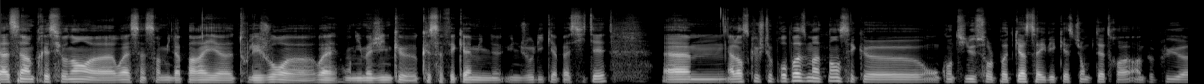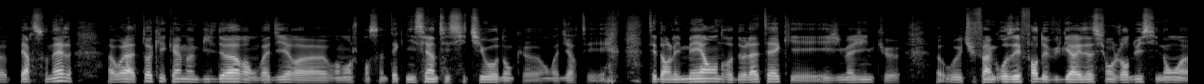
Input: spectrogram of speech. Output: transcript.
assez impressionnant. Euh, ouais, 500 000 appareils euh, tous les jours. Euh, ouais, on imagine que, que ça fait quand même une jolie capacité. Euh, alors, ce que je te propose maintenant, c'est que on continue sur le podcast avec des questions peut-être un peu plus personnelles. voilà, toi qui es quand même un builder, on va dire vraiment, je pense un technicien, tu es CTO, donc on va dire tu es, dans les méandres de la tech et, j'imagine que tu fais un gros effort de vulgarisation aujourd'hui. Sinon,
